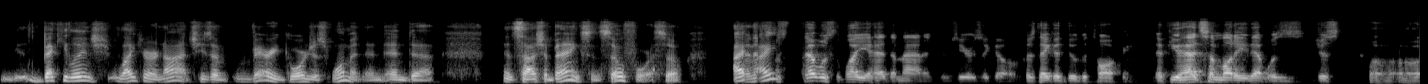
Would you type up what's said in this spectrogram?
Becky Lynch, like her or not, she's a very gorgeous woman, and and uh, and Sasha Banks and so forth. So, I, that, I was, that was why you had the managers years ago because they could do the talking. If you had somebody that was just uh, uh,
